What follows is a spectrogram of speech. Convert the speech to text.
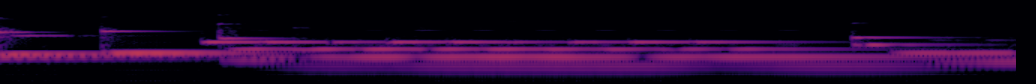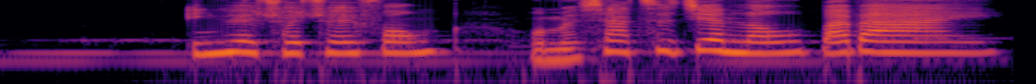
音乐吹吹风，我们下次见喽，拜拜。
